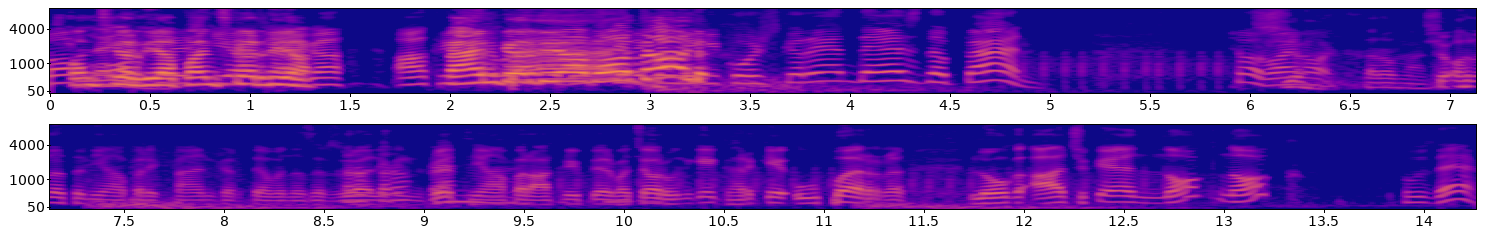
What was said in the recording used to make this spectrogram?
पंच कर दिया पंच कर दिया। player कर दिया, बहुत कोशिश कर रहे हैं। There's the pan sure जॉनथन यहाँ पर एक पैन करते हुए नज़र करो, लेकिन रिथ यहाँ पर आखिरी प्लेयर बचा और उनके घर के ऊपर लोग आ चुके हैं। Knock knock who's there?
